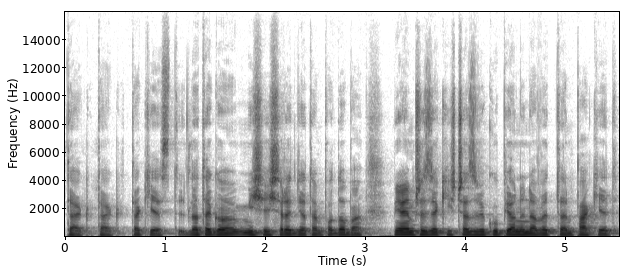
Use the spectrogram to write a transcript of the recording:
Tak, tak, tak jest. Dlatego mi się średnio tam podoba. Miałem przez jakiś czas wykupiony nawet ten pakiet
